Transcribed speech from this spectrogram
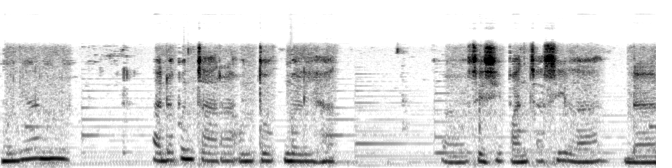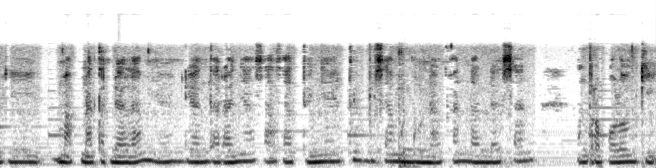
Kemudian ada pun cara untuk melihat uh, sisi Pancasila dari makna terdalamnya. Di antaranya salah satunya itu bisa menggunakan landasan antropologi.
